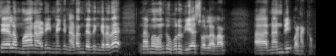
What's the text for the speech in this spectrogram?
சேலம் மாநாடு இன்னைக்கு நடந்ததுங்கிறத நம்ம வந்து உறுதியாக சொல்லலாம். நன்றி வணக்கம்.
